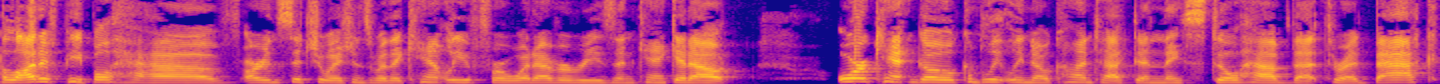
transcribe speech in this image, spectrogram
a lot of people have are in situations where they can't leave for whatever reason, can't get out or can't go completely no contact and they still have that thread back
